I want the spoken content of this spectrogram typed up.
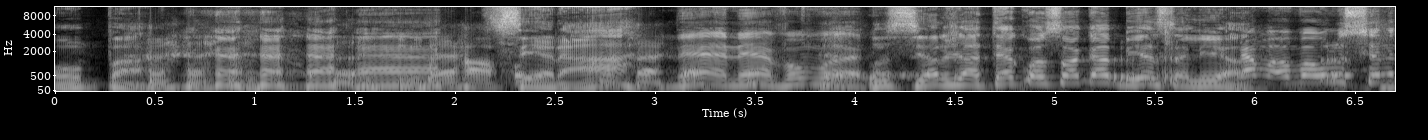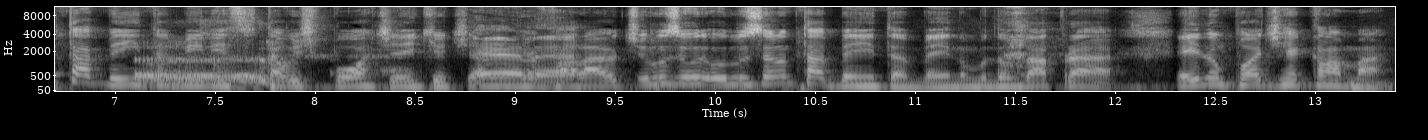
Opa! é, Será? né, né? Vamos. Luciano já até com a sua cabeça ali, ó. Não, mas o Luciano tá bem também nesse tal esporte aí que o Thiago é, quer né? falar. O, Luciano tá bem também, não, não dá pra. Ele não pode reclamar.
